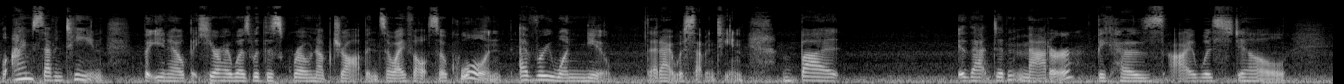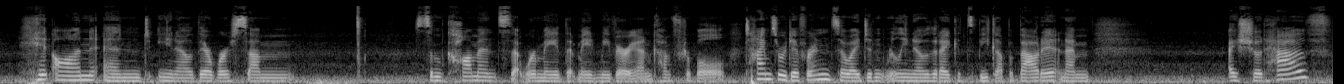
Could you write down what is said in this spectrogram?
well, I'm 17. But, you know, but here I was with this grown up job. And so I felt so cool. And everyone knew that I was 17. But that didn't matter because I was still hit on and you know there were some some comments that were made that made me very uncomfortable. Times were different, so I didn't really know that I could speak up about it and I'm I should have,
